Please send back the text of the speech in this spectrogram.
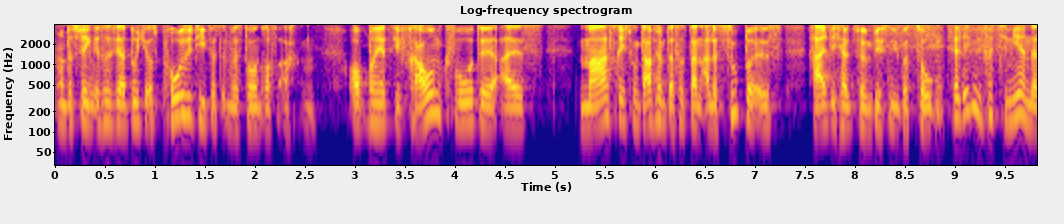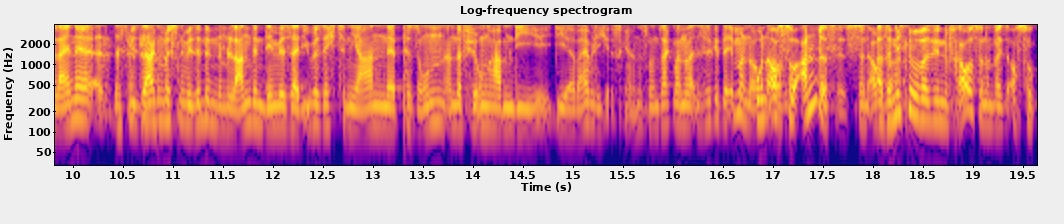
Und deswegen ist es ja durchaus positiv, dass Investoren darauf achten. Ob man jetzt die Frauenquote als Maßrichtung dafür nimmt, dass das dann alles super ist, halte ich halt für ein bisschen überzogen. Ist halt irgendwie faszinierend. Alleine, dass wir sagen müssen, wir sind in einem Land, in dem wir seit über 16 Jahren eine Person an der Führung haben, die, die ja weiblich ist. Gell? Dass man sagt, man, es gibt ja immer noch. Und auch so anders ist. Also so nicht nur, weil sie eine Frau ist, sondern weil sie auch so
